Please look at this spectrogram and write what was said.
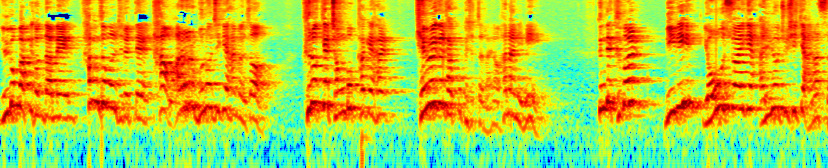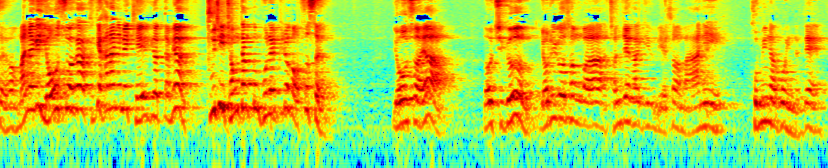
일곱 바퀴 돈 다음에 함성을 지를 때 다 와르르 무너지게 하면서 그렇게 정복하게 할 계획을 갖고 계셨잖아요. 하나님이. 근데 그걸 미리 여호수아에게 알려주시지 않았어요. 만약에 여호수아가 그게 하나님의 계획이었다면 굳이 정탐꾼 보낼 필요가 없었어요. 여호수아야, 너 지금 여리고성과 전쟁하기 위해서 많이 고민하고 있는데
